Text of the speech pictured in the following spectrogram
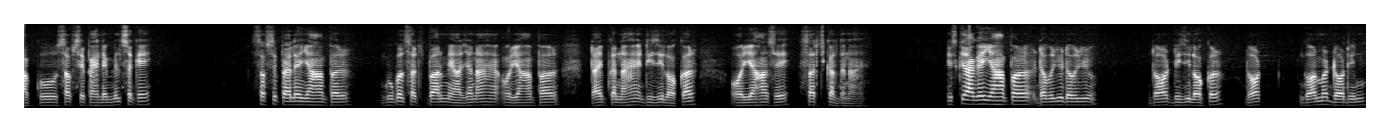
आपको सबसे पहले मिल सके। सबसे पहले यहाँ पर गूगल सर्च बार में आ जाना है और यहाँ पर टाइप करना है डिजी लॉकर और यहाँ से सर्च कर देना है। इसके आगे यहाँ पर W W dot DigiLocker government dot in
